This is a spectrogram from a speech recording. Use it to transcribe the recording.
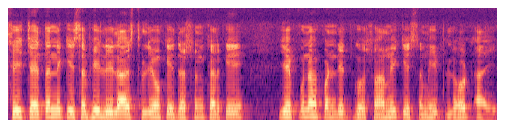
श्री चैतन्य की सभी लीला स्थलियों के दर्शन करके ये पुनः पंडित गोस्वामी के समीप लौट आए।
